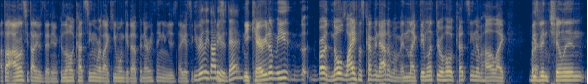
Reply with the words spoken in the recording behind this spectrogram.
I thought I honestly thought he was dead here because the whole cutscene where like he won't get up and everything, and you just, I guess You really thought he was dead? and he carried him. He, bro, no life was coming out of him, and like they went through a whole cutscene of how like he's been chilling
